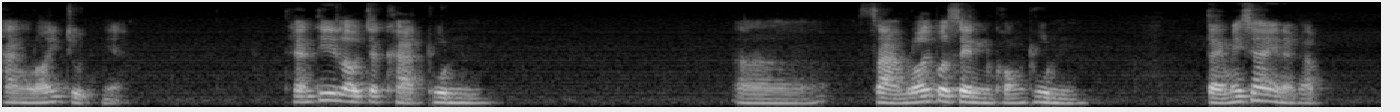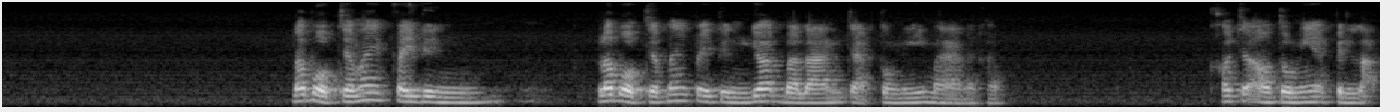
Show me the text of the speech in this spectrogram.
ทางร้อยจุดเนี่ย แทนที่เราจะขาดทุนสามร้อยเปอร์เซ็นของทุน แต่ไม่ใช่นะครับ ระบบจะไม่ไปดึง ระบบจะไม่ไปดึงยอดบาลานซ์จากตรงนี้มานะครับ เขาจะเอาตรงนี้เป็นหลัก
